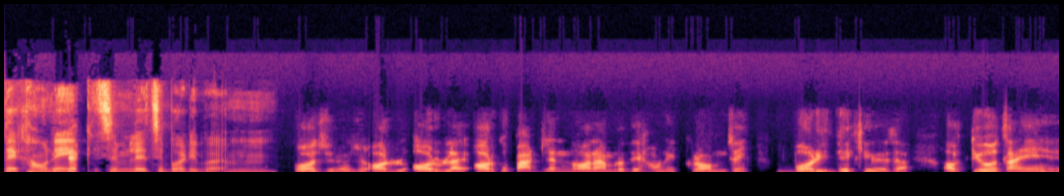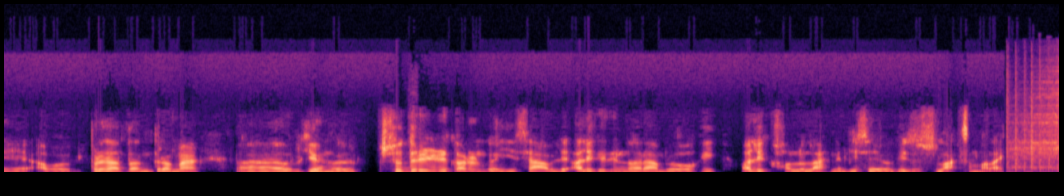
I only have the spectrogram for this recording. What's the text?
देखाउने देख- किसिमले चाहिँ बढी भयो। हजुर हजुर। अरू अरूलाई अर्को पार्टीलाई नराम्रो देखाउने क्रम चाहिँ बढी देखिएको छ। अब त्यो चाहिँ अब प्रजातन्त्रमा के भन्नु सुदृढीकरणको हिसाबले अलिकति नराम्रो हो कि अलिक खल्लो लाग्ने विषय हो कि जस्तो लाग्छ मलाई।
